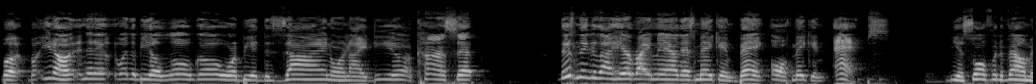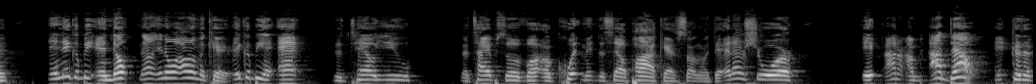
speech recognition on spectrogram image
But but you know, and then it, whether it be a logo or be a design or an idea, a concept, there's niggas out here right now that's making bank off making apps via software development, and it could be and don't now you know what, I don't even care. It could be an app to tell you the types of uh, equipment to sell podcasts or something like that. And I'm sure it. I don't. I'm, I doubt because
